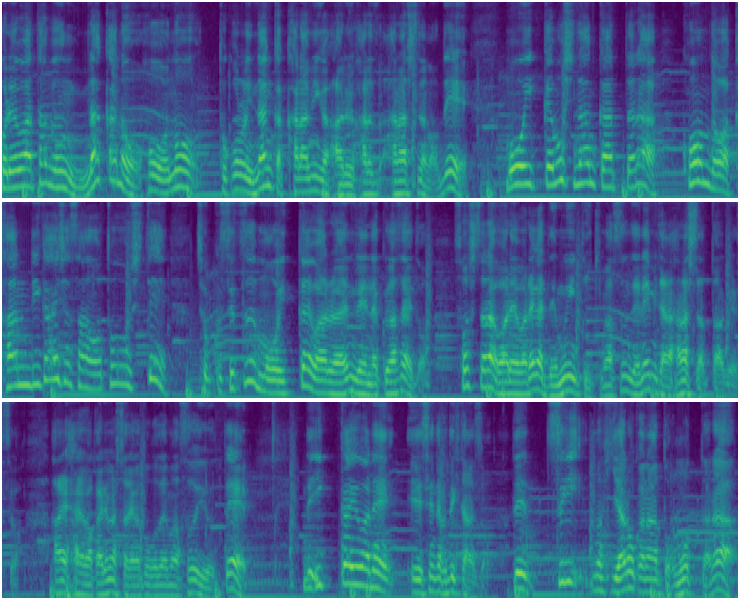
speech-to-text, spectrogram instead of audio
これは多分中の方のところに何か絡みがある話なのでもう一回もし何かあったら今度は管理会社さんを通して直接もう一回我々に連絡くださいとそしたら我々が出向いていきますんでねみたいな話だったわけですよ。はいはい分かりましたありがとうございます言うてで1回はねえ選択できたんですよ。で次の日やろうかなと思ったら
